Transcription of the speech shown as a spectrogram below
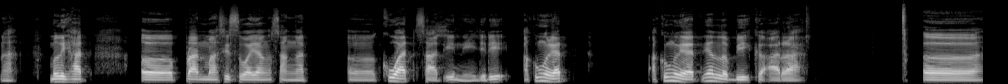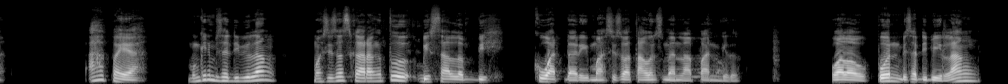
Nah, melihat eh, peran mahasiswa yang sangat eh, kuat saat ini, jadi aku ngelihat aku ngelihatnya lebih ke arah eh apa ya? Mungkin bisa dibilang mahasiswa sekarang tuh bisa lebih kuat dari mahasiswa tahun 98 gitu. Walaupun bisa dibilang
